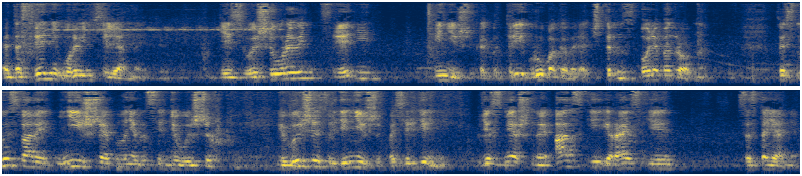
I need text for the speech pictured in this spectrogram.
Это средний уровень Вселенной. Есть высший уровень, средний и низший. Как бы три, грубо говоря. 14 более подробно. То есть мы с вами низшая планета среди высших и высшая среди низших посередине, где смешаны адские и райские состояния.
